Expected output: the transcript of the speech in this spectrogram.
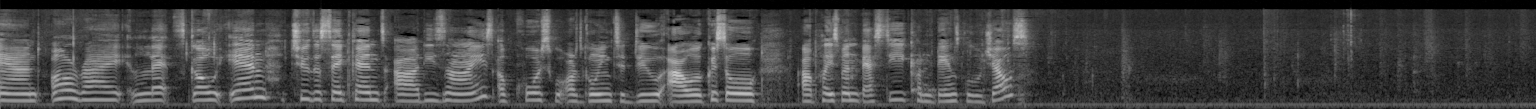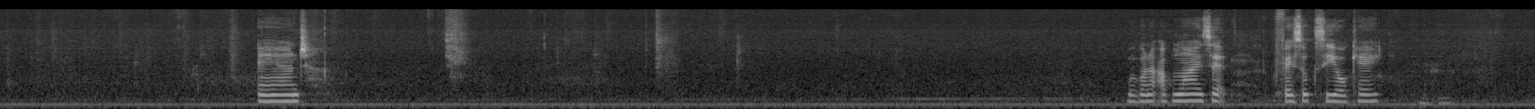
and all right let's go in to the second uh, designs. Of course we are going to do our crystal uh, placement bestie condensed glue gels. And we're gonna apply it. Face look see okay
